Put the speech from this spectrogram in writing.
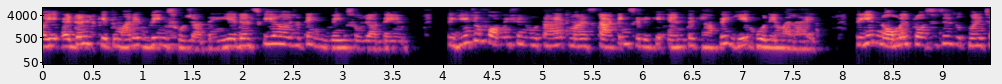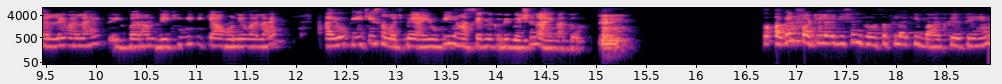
और ये एडल्ट के तुम्हारे विंग्स हो जाते हैं। ये एडल्ट के हो जाते हैं विंग्स हो जाते हैं। तो ये जो फॉर्मेशन होता है, तुम्हारा स्टार्टिंग से लेके एंड तक यहाँ पे ये होने वाला है। तो ये नॉर्मल प्रोसेस है तुम्हारे चलने वाला है। तो एक बार हम देखेंगे कि क्या होने वाला है। आई होप ये चीज़ समझ में आई होगी। यहाँ से अगर कभी क्वेश्चन आएगा तो। तो अगर फर्टिलाइजेशन ड्रोसोफिला की बात करते हैं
